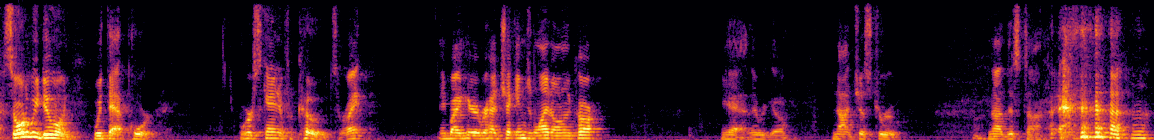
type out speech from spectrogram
so what are we doing with that port? We're scanning for codes, right? Anybody here ever had check engine light on in a car? Yeah, there we go. Not just Drew. Not this time.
